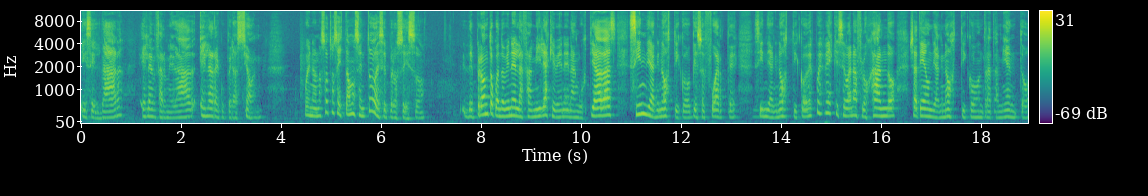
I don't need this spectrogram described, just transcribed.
es el dar, es la enfermedad, es la recuperación. Bueno, nosotros estamos en todo ese proceso. De pronto cuando vienen las familias que vienen angustiadas, sin diagnóstico, que eso es fuerte, sin diagnóstico, después ves que se van aflojando, ya tienen un diagnóstico, un tratamiento,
